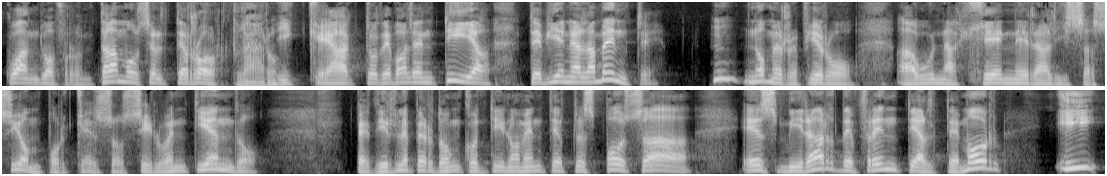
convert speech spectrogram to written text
cuando afrontamos el terror. Claro. ¿Y qué acto de valentía te viene a la mente? ¿Mm? No me refiero a una generalización, porque eso sí lo entiendo. Pedirle perdón continuamente a tu esposa es mirar de frente al temor y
